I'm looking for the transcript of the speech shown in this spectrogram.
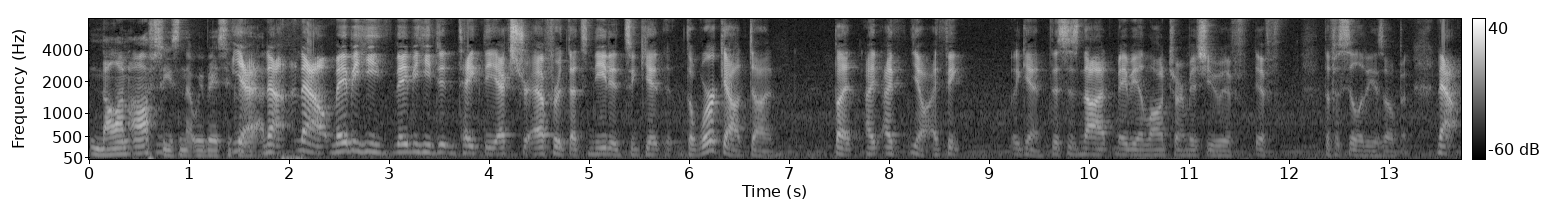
non-off season that we basically yeah. had. Now, now maybe he maybe he didn't take the extra effort that's needed to get the workout done, but I, I you know I think again this is not maybe a long term issue if if the facility is open. Now,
